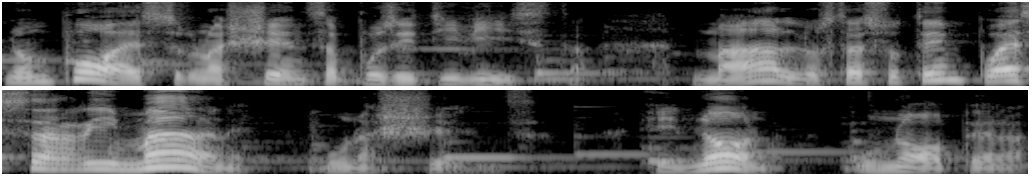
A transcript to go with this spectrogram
non può essere una scienza positivista, ma allo stesso tempo essa rimane una scienza e non un'opera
